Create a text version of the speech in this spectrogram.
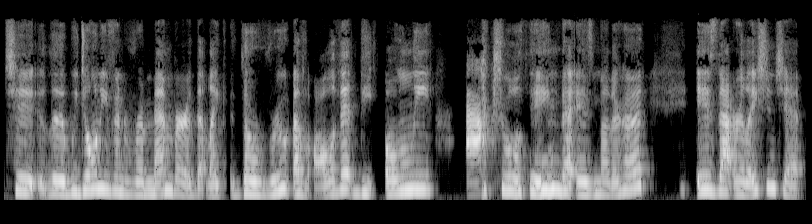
to we don't even remember that like the root of all of it, the only actual thing that is motherhood is that relationship.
